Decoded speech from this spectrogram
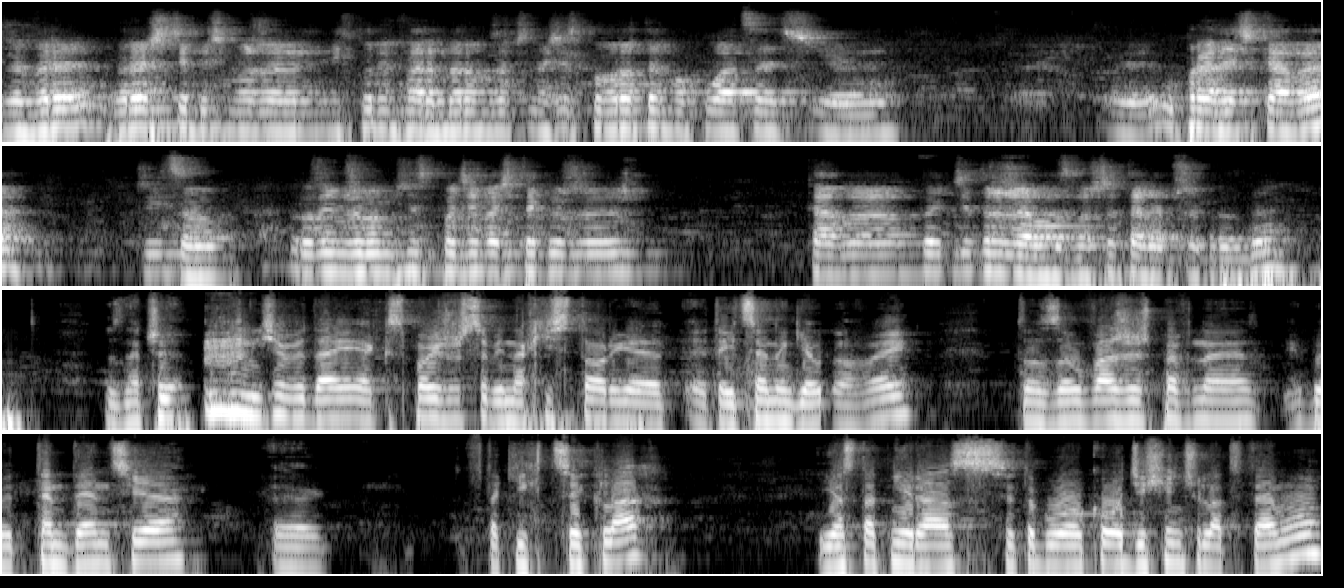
że wreszcie być może niektórym farmerom zaczyna się z powrotem opłacać e, e, uprawiać kawę. Czyli co? Rozumiem, że mamy się spodziewać tego, że kawa będzie drożała, zwłaszcza te lepsze, prawda? To znaczy, mi się wydaje, jak spojrzysz sobie na historię tej ceny giełdowej, to zauważysz pewne jakby tendencje e, w takich cyklach. I ostatni raz to było około 10 lat temu,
